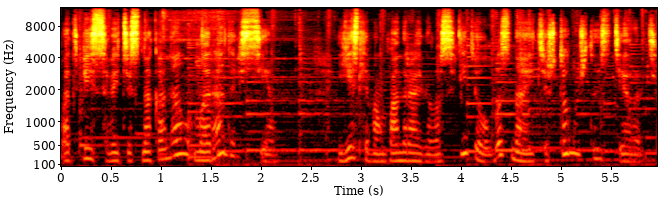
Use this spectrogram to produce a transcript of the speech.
Подписывайтесь на канал, мы рады всем. Если вам понравилось видео, вы знаете, что нужно сделать.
